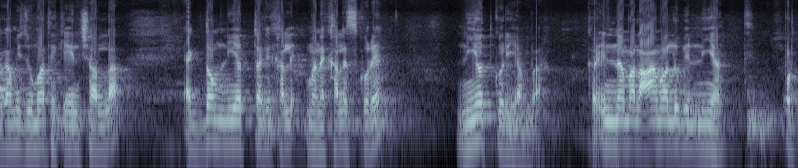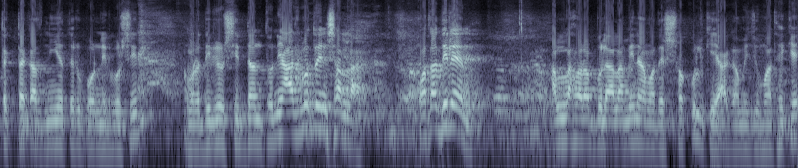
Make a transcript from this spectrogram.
আগামী জুমা থেকে ইনশাল্লাহ একদম নিয়তটাকে খালে মানে খালেজ করে নিয়ত করি আমরা। কারণ ইন্নামাল আমালুবিন নিয়াত। প্রত্যেকটা কাজ নিয়তের উপর নির্ভরশীল। আমরা দৃঢ় সিদ্ধান্ত নিয়ে আসব তো ইনশাল্লাহ কথা দিলেন? আল্লাহ রাব্বুল আলমিন আমাদের সকলকে আগামী জুমা থেকে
